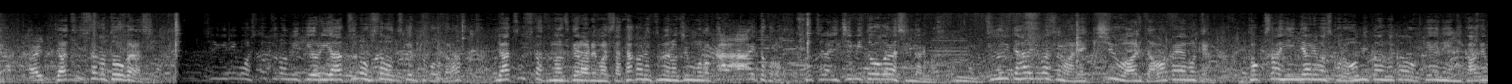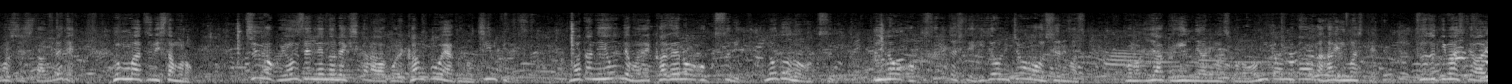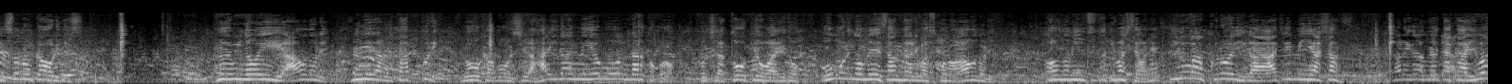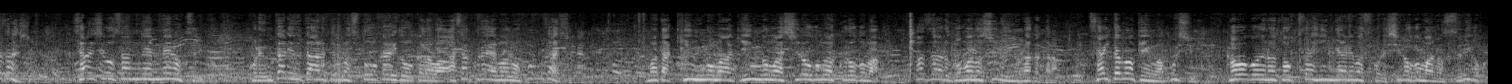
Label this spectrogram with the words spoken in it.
はい。八つ房の唐辛子。不思議にも一つの幹より八つの房をつけるところから八つ房と名付けられました。鷹の爪の順物の辛いところ。こちら一味唐辛子になります、続いて入りますのはね紀州有田和歌山県。特産品であります。これおみかんの皮を丁寧に陰干しした上で粉末にしたもの。中国4000年の歴史からはこれ漢方薬の陳皮ですまた日本でもね風邪のお薬喉のお薬胃のお薬として非常に重宝しております。この医薬品でありますこのおみかんの皮が入りまして続きましては磯の香りです。風味のいい青のりミネラルたっぷり老化防止や肺がんに予防になるところこちら東京は江戸大森の名産でありますこの青のり。青のりに続きましてはね色は黒いが味見やシャンス。あれが植えたか岩山椒山椒3年目の薬と。これ歌に歌われております東海道からは朝倉山の本山椒また金ごま銀ごま白ごま黒ごま数あるごまの種類の中から埼玉県は武州川越の特産品でありますこれ白ごまのすりごま。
